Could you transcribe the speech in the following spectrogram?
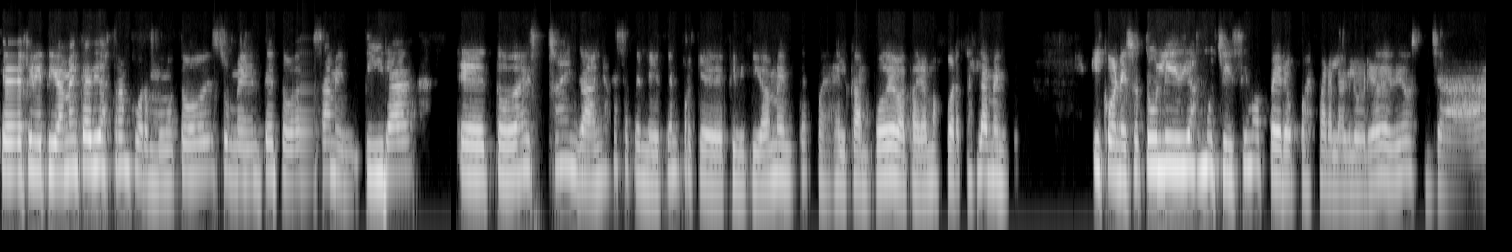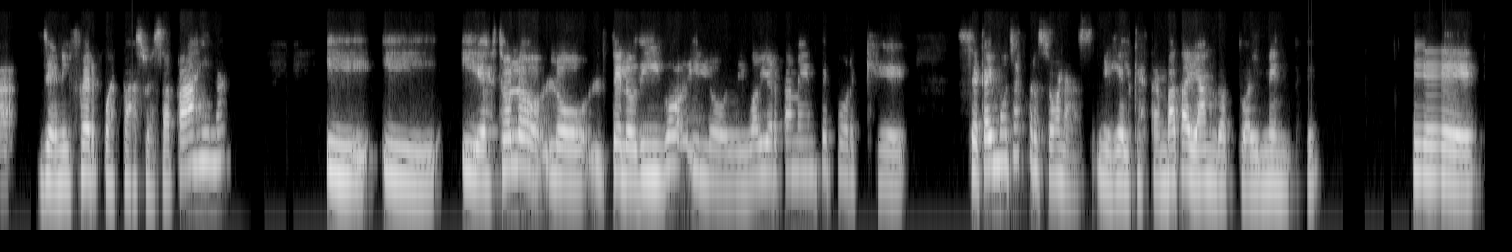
que definitivamente Dios transformó todo en su mente, toda esa mentira, eh, todos esos engaños que se te meten, porque definitivamente pues el campo de batalla más fuerte es la mente. Y con eso tú lidias muchísimo, pero pues para la gloria de Dios ya Jennifer pues pasó esa página y, y, esto lo, lo, te lo digo y lo digo abiertamente porque sé que hay muchas personas, Miguel, que están batallando actualmente eh,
